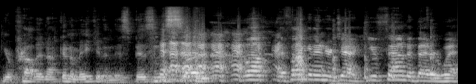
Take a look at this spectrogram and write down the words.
You're probably not going to make it in this business. Well, if I can interject, you found a better way.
